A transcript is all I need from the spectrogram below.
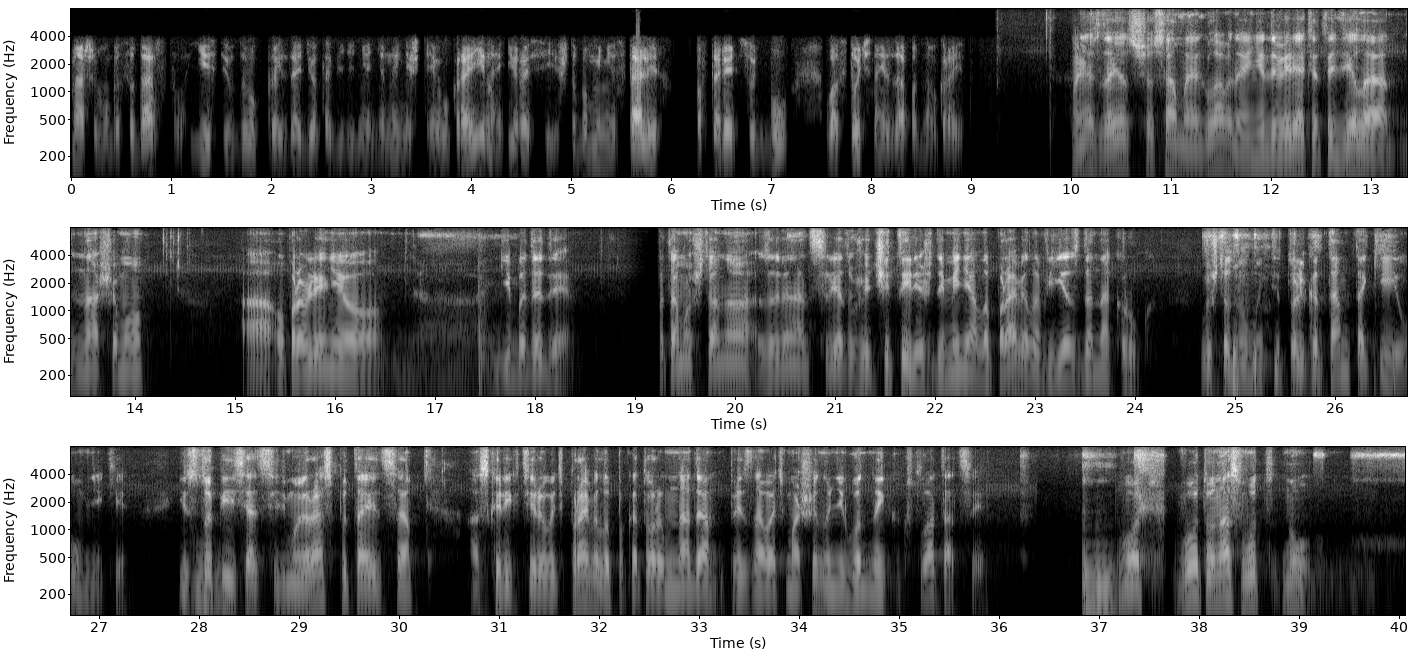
нашему государству, если вдруг произойдет объединение нынешней Украины и России, чтобы мы не стали повторять судьбу Восточной и Западной Украины? Мне сдается, что самое главное не доверять это дело нашему а, управлению а, ГИБДД, потому что оно за 12 лет уже четырежды меняло правила въезда на круг. Вы что думаете, только там такие умники? И 157 раз пытается а, скорректировать правила, по которым надо признавать машину негодной к эксплуатации. Вот, вот у нас вот, ну,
